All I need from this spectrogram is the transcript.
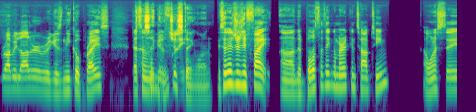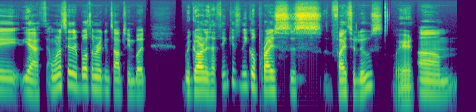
Robbie Lawler versus Niko Price. That's, that's another an good fight. interesting one. It's an interesting fight. Uh, they're both, I think, American top team. I want to say, yeah, I want to say they're both American top team, but regardless, I think it's Niko Price's fight to lose. Weird. Um,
